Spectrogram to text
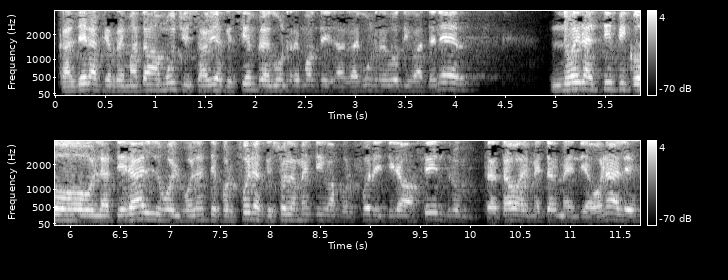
Caldera que remataba mucho y sabía que siempre algún, remote, algún rebote iba a tener no era el típico lateral o el volante por fuera que solamente iba por fuera y tiraba centro, trataba de meterme en diagonales.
